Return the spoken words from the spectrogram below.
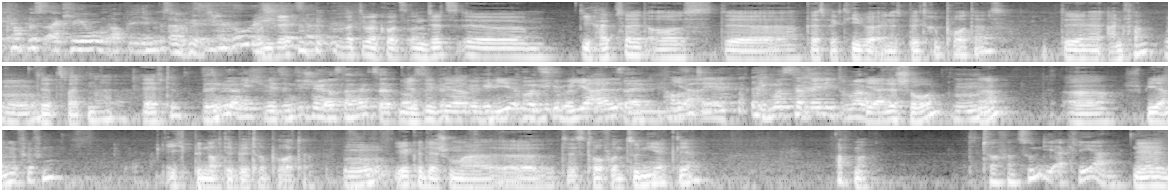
ich hab bloß Erklärung abgegeben. Das Okay. Und jetzt, warte mal kurz, und jetzt äh, die Halbzeit aus der Perspektive eines Bildreporters, den Anfang der zweiten Hälfte. Wir sind wir noch nicht, wir sind wir schon aus der Halbzeit. Wir sind wir, kurz über wir, die wir, alle, Halbzeit. wir, alle, Ich muss tatsächlich drüber wir alle schon. Ja? Äh, Spiel angepfiffen. Ich bin noch der Bildreporter. Ihr könnt ja schon mal äh, das Tor von Zuni erklären. Macht mal. Das Tor von Zundi erklären. Ne,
